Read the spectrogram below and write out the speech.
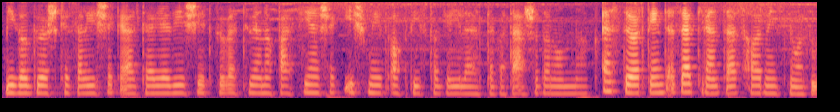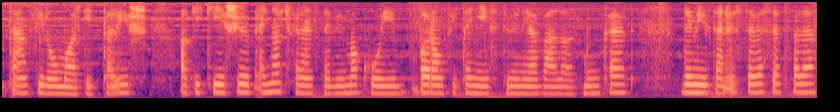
míg a görskezelések elterjedését követően a páciensek ismét aktív tagjai lehettek a társadalomnak. Ez történt 1938 után Filó Margittal is, aki később egy Nagy Ferenc nevű makói baromfi tenyésztőnél vállalt munkát, de miután összeveszett vele,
